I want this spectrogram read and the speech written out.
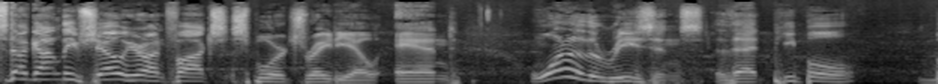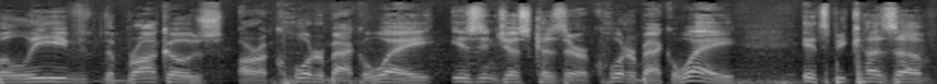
It's Doug Gottlieb Show here on Fox Sports Radio. And one of the reasons that people believe the Broncos are a quarterback away isn't just because they're a quarterback away, it's because of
